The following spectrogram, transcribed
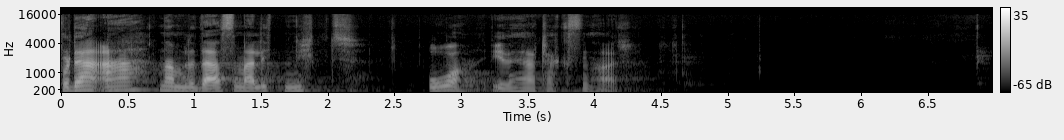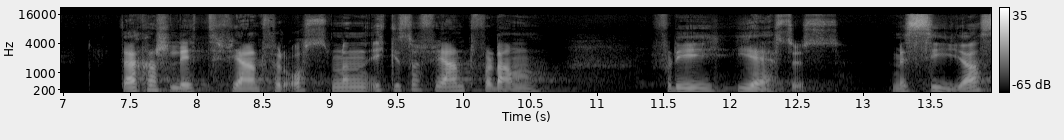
For det er nemlig det som er litt nytt òg i denne teksten her. Det er kanskje litt fjernt for oss, men ikke så fjernt for dem. Fordi Jesus, Messias,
